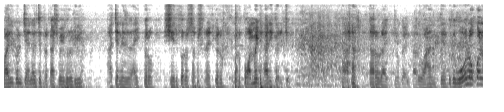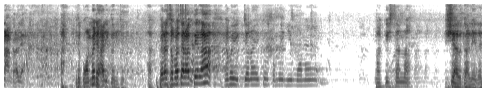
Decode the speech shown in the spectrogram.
મારી પણ ચેનલ છે પ્રકાશભાઈ બરોડિયા આ ચેનલ લાઈક કરો શેર કરો સબસ્ક્રાઈબ કરો, પણ કોમેન્ટ હારી કરજો. તારો રાજ્યો કઈ તારું આન તે બધું ઓ લોકો ના ખાલ્યા એટલે કોમેન્ટ હારી કરજો. હા, પેલા સમાચાર આવતેલા એમાં એક જણાએ તો તમે નહીં પાકિસ્તાનના શિયાલ ગાલેલા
